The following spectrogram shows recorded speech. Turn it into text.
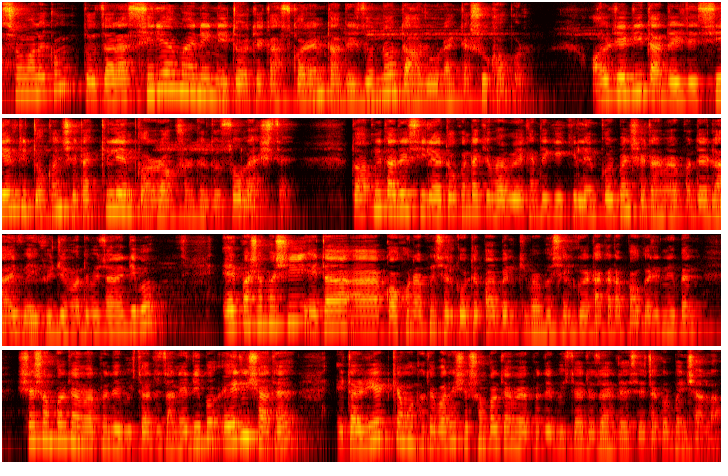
আসসালামু আলাইকুম। তো যারা সিলিয়া মাইনিং নেটওয়ার্কে কাজ করেন, তাদের জন্য দারুণ একটা সুখবর। অলরেডি তাদের যে সিএলটি টোকেন সেটা ক্লেম করার অপশন কিন্তু চলে এসছে। তো আপনি তাদের সিলিয়া টোকেনটা কীভাবে এখান থেকে ক্লেম করবেন, সেটা আমি আপনাদের লাইভ এই ভিডিওর মাধ্যমে জানিয়ে দিব। এর পাশাপাশি এটা কখন আপনি সেল করতে পারবেন, কীভাবে সেল করে টাকাটা পকেটে নেবেন, সে সম্পর্কে আমি আপনাদের বিস্তারিত জানিয়ে দিব। এরই সাথে এটা রেট কেমন হতে পারে, সে সম্পর্কে আমি আপনাদের বিস্তারিত জানাতে চেষ্টা করব ইনশাল্লাহ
